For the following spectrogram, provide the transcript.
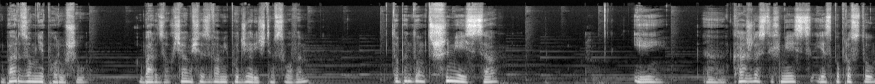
Bardzo mnie poruszył. Bardzo. Chciałem się z Wami podzielić tym słowem. To będą trzy miejsca, i e, każde z tych miejsc jest po prostu.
